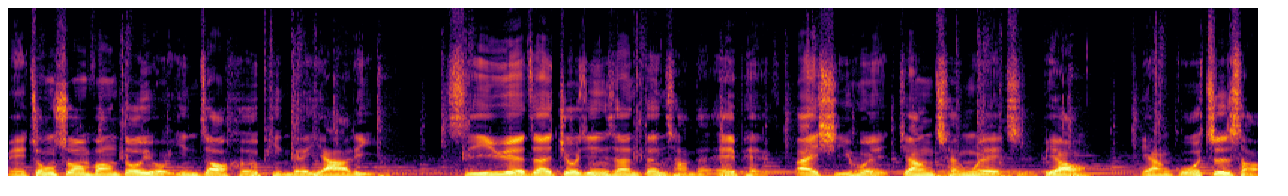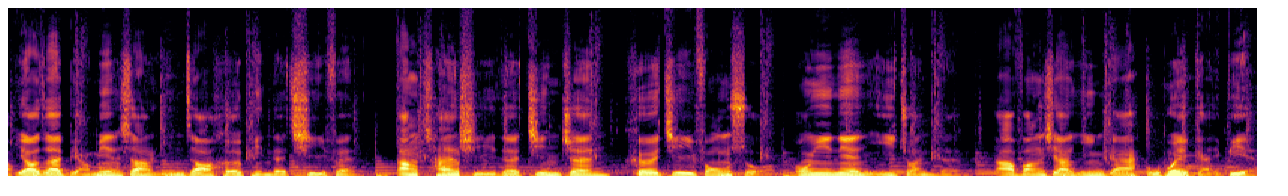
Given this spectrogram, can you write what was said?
美中双方都有营造和平的压力。十一月在旧金山登场的 APEC 拜习会将成为指标，两国至少要在表面上营造和平的气氛，让长期的竞争、科技封锁、供应链移转等大方向应该不会改变。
